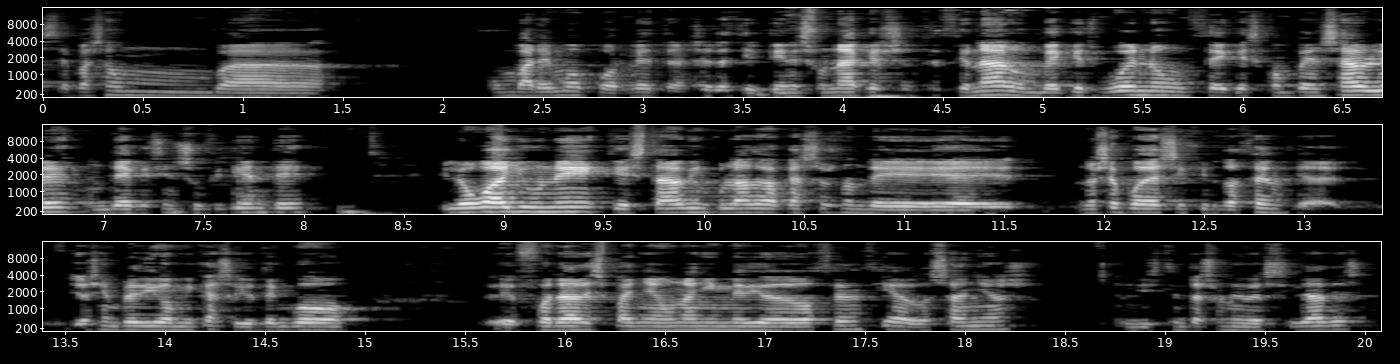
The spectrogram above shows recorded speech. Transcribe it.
se pasa un, un baremo por letras, es decir, tienes un A que es excepcional, un B que es bueno, un C que es compensable, un D que es insuficiente y luego hay un E que está vinculado a casos donde no se puede exigir docencia. Yo siempre digo en mi caso, yo tengo eh, fuera de España un año y medio de docencia, dos años, en distintas universidades,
